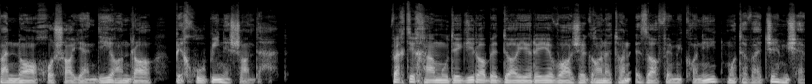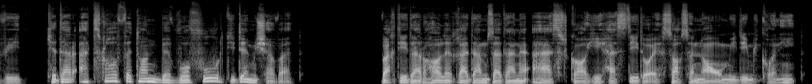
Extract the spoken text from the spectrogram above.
و ناخوشایندی آن را به خوبی نشان دهد. وقتی خمودگی را به دایره واژگانتان اضافه می کنید متوجه می شوید که در اطرافتان به وفور دیده می شود وقتی در حال قدم زدن عصرگاهی هستید و احساس ناامیدی می کنید.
